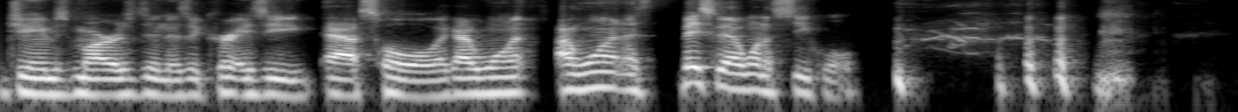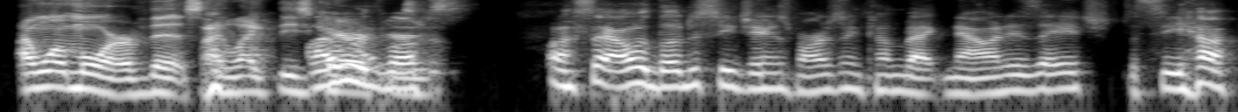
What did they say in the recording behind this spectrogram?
James Marsden as a crazy asshole. Like I want, I want, a, basically, I want a sequel. I want more of this. I like these characters. Love- I say I would love to see James Marsden come back now at his age to see how,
